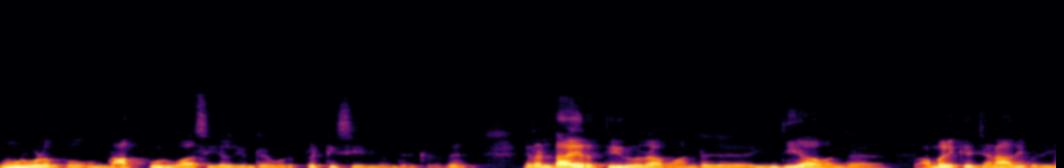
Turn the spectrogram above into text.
ஊர்வலம் போகும் நாக்பூர் வாசிகள் என்ற ஒரு பெட்டி செய்தி வந்திருக்கிறது. இரண்டாயிரத்தி இருபதாம் ஆண்டு இந்தியா வந்த அமெரிக்க ஜனாதிபதி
